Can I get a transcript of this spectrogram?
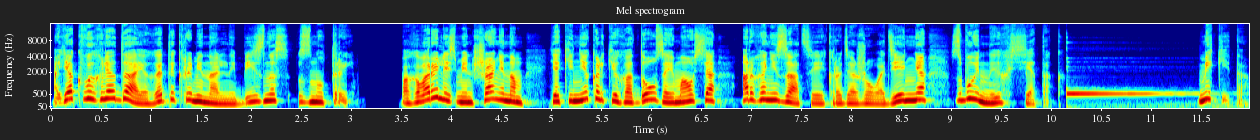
а як выглядае гэты крымінальны бізнес знутры. Пагаварылі з мінчанінам, які некалькі гадоў займаўся арганізацыяй крадзяжоў адзення з буйных сетак. Мікіта.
